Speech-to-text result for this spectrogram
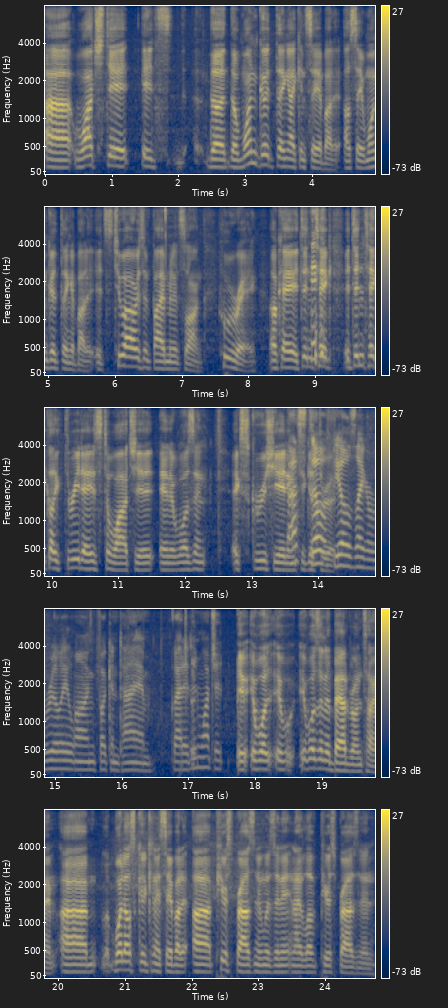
uh, watched it. It's the the one good thing I can say about it. I'll say one good thing about it. It's two hours and five minutes long. Hooray! Okay, it didn't take it didn't take like three days to watch it, and it wasn't excruciating That to get through it. It still feels like a really long fucking time. Glad I didn't watch it. It, it was it, it wasn't a bad runtime. Um, what else good can I say about it? Uh, Pierce Brosnan was in it, and I love Pierce Brosnan.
